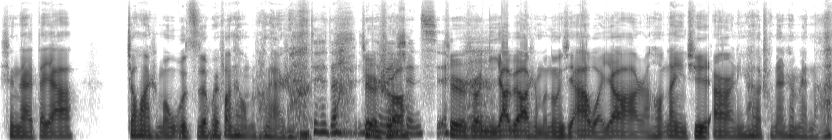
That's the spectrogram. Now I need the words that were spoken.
现在大家交换什么物资会放在我们窗台上。对的，就是说，就是说你 要不要什么东西啊？我要啊，然后那你去二二零二的窗台上面拿，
